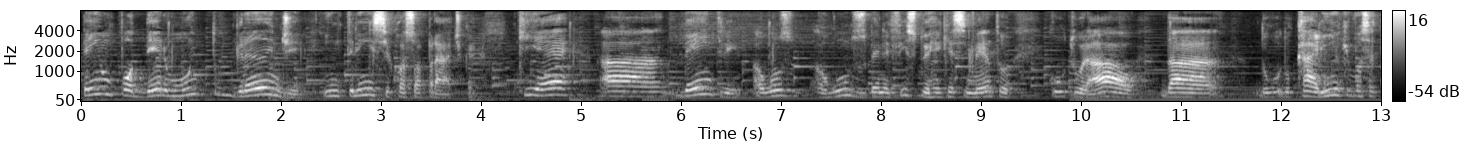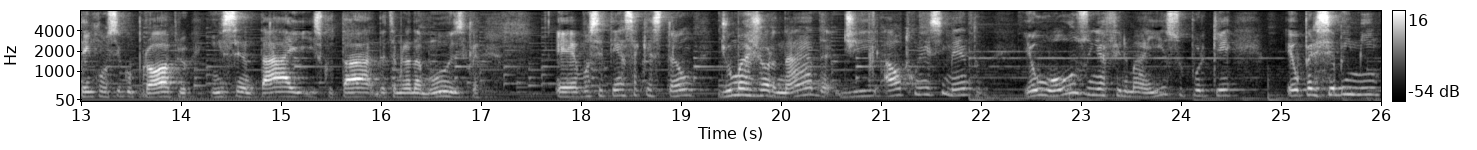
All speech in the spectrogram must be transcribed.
tem um poder muito grande intrínseco à sua prática, que é ah, dentre alguns, alguns dos benefícios do enriquecimento cultural, da, do, do, carinho que você tem consigo próprio em sentar e escutar determinada música, é, você tem essa questão de uma jornada de autoconhecimento. Eu ouso em afirmar isso porque eu percebo em mim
